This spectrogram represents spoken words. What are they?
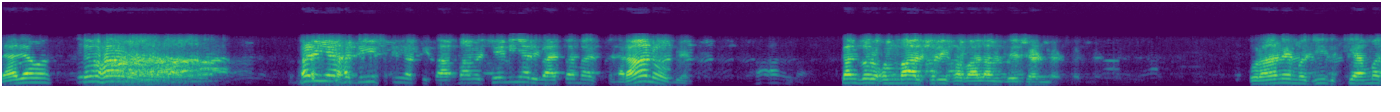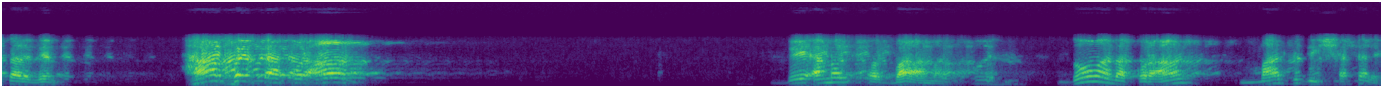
لے بڑی حدیث کی کتاباں میں چینیاں میں حیران ہو گیا۔ کنز الحمال شریف حوالہ دے چڑھنے قرآن مجید قیامت والے دن۔ حافظ کا قرآن۔ بے عمل اور با عمل۔ دونوں دا قرآن مرد دی شکل ہے۔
